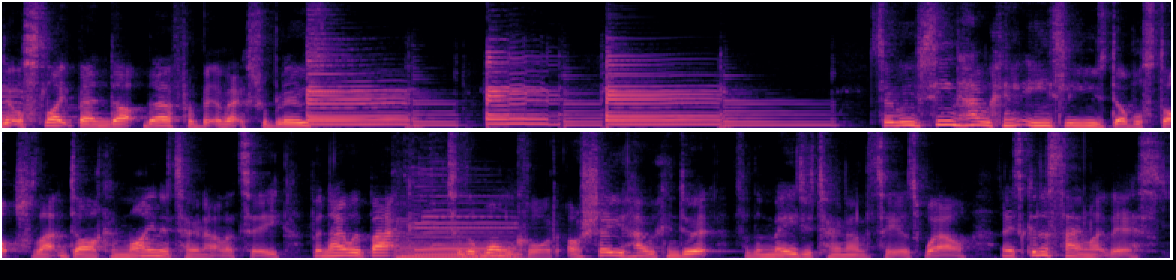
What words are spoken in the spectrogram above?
little slight bend up there for a bit of extra blues. So we've seen how we can easily use double stops for that darker minor tonality, but now we're back to the one chord. I'll show you how we can do it for the major tonality as well. And it's going to sound like this.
